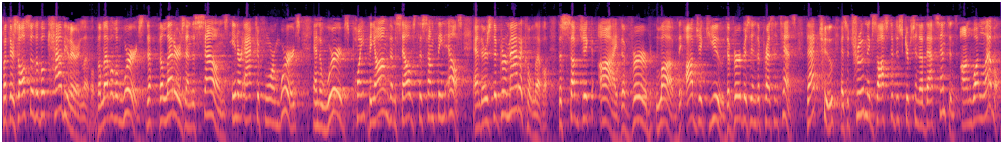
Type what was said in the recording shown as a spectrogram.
But there's also the vocabulary level, the level of words. The, the, letters and the sounds interact to form words, and the words point beyond themselves to something else. And there's the grammatical level. The subject I, the verb love, the object you, the verb is in the present tense. That too is a true and exhaustive description of that sentence on one level.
